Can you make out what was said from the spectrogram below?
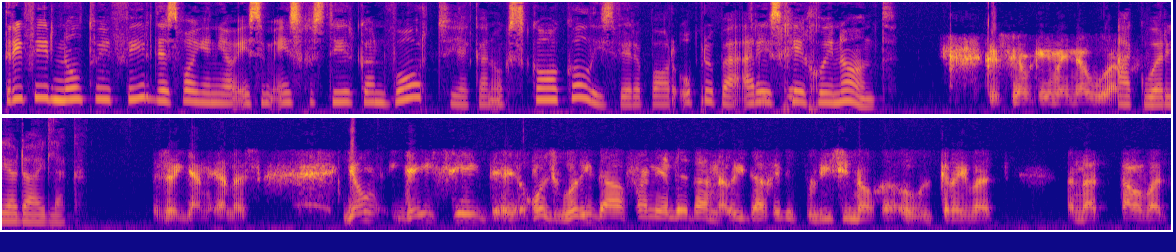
34024 dis waar jy jou SMS gestuur kan word. Jy kan ook skakel. Hier's weer 'n paar oproepe. RSG goeienaand. Dis sê okay my nou hoor. Ek hoor jou duidelik. Ek Jan Ellis. Jong, jy sê de, ons hoor nie daarvan julle dan nou die dag het die polisie nog uh, gekry wat in Natal wat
